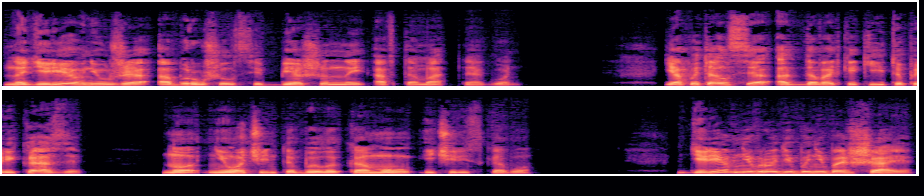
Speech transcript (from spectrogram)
на деревню уже обрушился бешеный автоматный огонь. Я пытался отдавать какие-то приказы, но не очень-то было кому и через кого. Деревня вроде бы небольшая,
